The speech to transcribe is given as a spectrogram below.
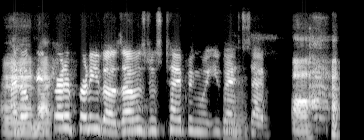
I don't get credit for any of those. I was just typing what you guys Mm. said. Oh.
